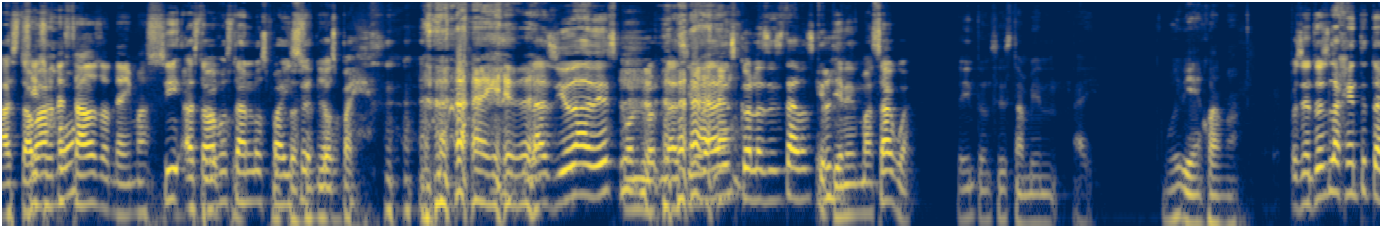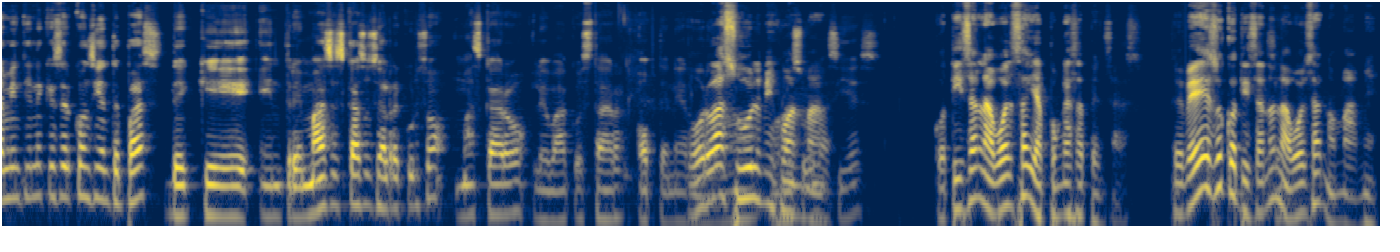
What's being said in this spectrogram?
hasta Sí, abajo... son estados donde hay más. Sí, hasta abajo están los países, los países, las ciudades con lo- las ciudades con los estados que tienen más agua. ¿sí? Entonces también hay. Muy bien, Juanma. Pues entonces la gente también tiene que ser consciente, Paz, de que entre más escaso sea el recurso, más caro le va a costar obtenerlo. Oro azul, mi Oro Juanma. azul, así es. Cotiza en la bolsa y ya pongas a pensar. ¿Se ve eso cotizando en la bolsa? No mames.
